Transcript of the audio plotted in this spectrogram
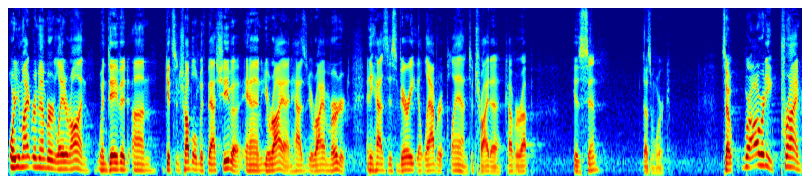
Or you might remember later on when David um, gets in trouble with Bathsheba and Uriah and has Uriah murdered. And he has this very elaborate plan to try to cover up his sin. Doesn't work. So we're already primed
